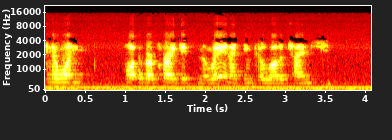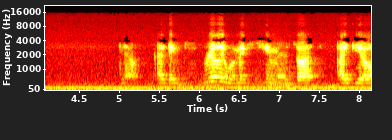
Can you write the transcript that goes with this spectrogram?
you know, one, a lot of our pride gets in the way, and I think a lot of times, I think really what makes us human is that ideal.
